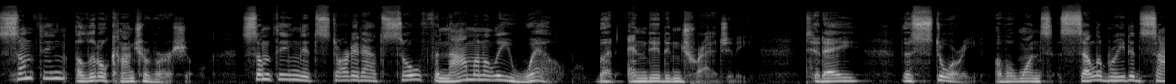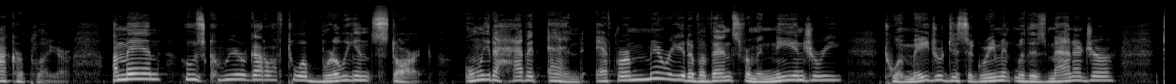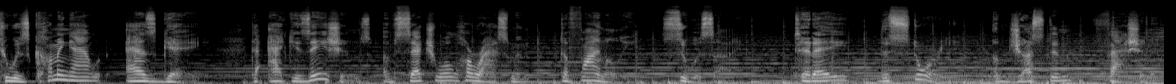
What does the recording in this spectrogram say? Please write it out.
something a little controversial. Something that started out so phenomenally well, but ended in tragedy. Today, the story of a once celebrated soccer player, a man whose career got off to a brilliant start, only to have it end after a myriad of events from a knee injury to a major disagreement with his manager to his coming out as gay to accusations of sexual harassment to finally suicide. Today, the story of Justin Fashanu.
